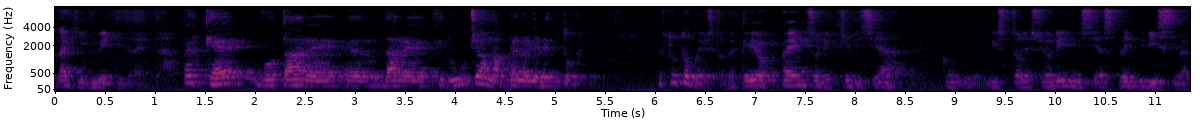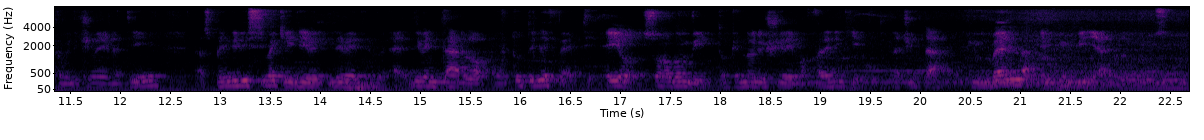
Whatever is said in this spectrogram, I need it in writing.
la Chieti 2030. Perché votare, eh, dare fiducia a un appello agli elettori? Per tutto questo, perché io penso che Chieti sia, visto le sue origini, sia splendidissima, come dicevano i latini, la splendidissima deve, deve eh, diventarlo a tutti gli effetti e io sono convinto che noi riusciremo a fare di Chieti la città più bella e più invidiata del mondo.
